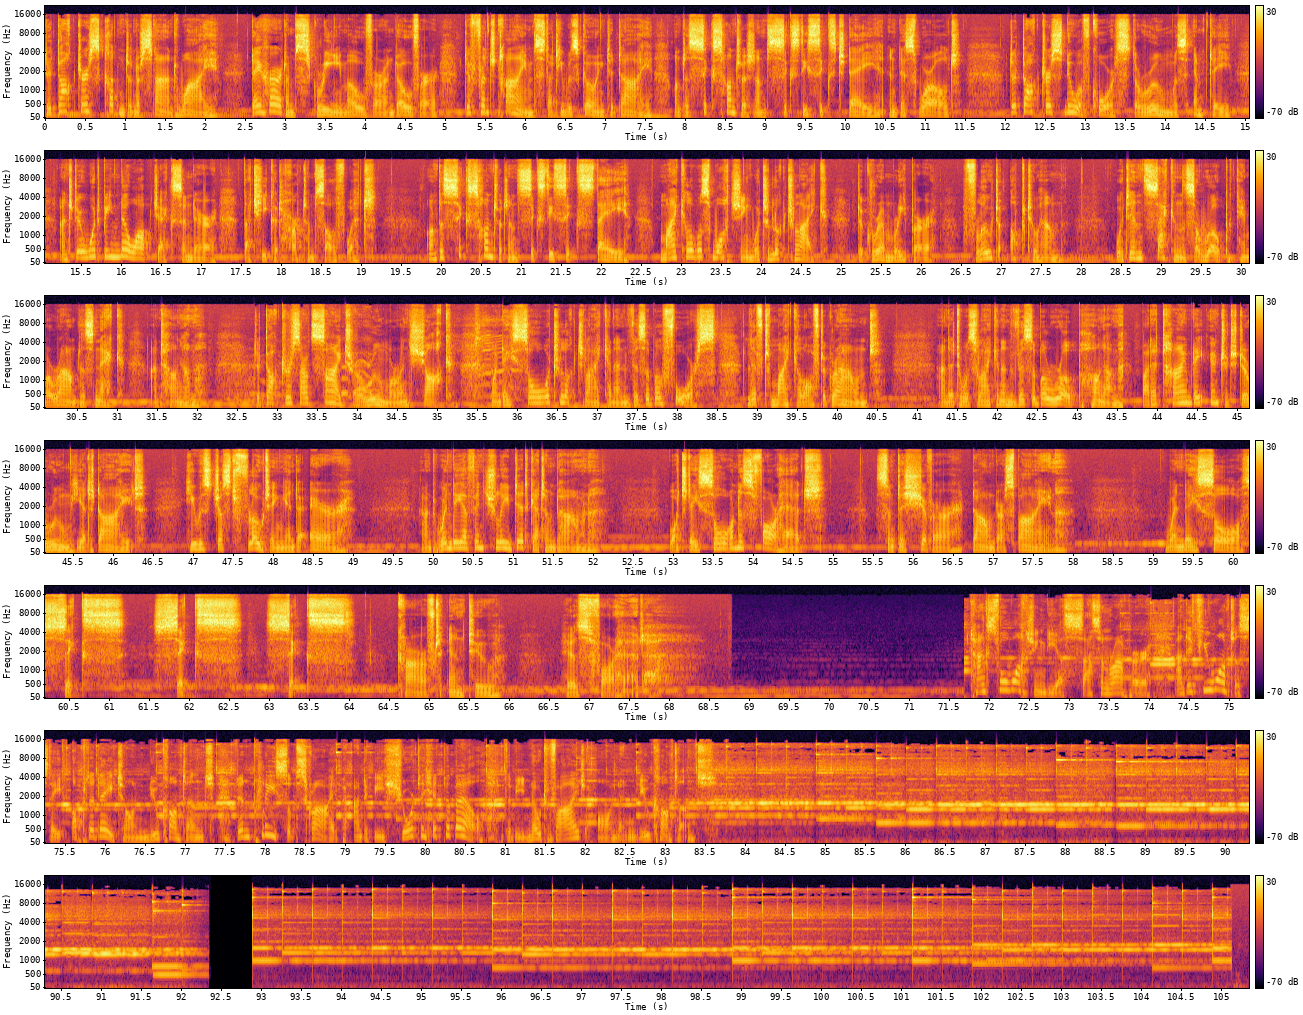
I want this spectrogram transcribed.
The doctors couldn't understand why. They heard him scream over and over, different times that he was going to die on the 666th day in this world. The doctors knew, of course, the room was empty, and there would be no objects in there that he could hurt himself with. On the 666th day, Michael was watching what looked like the Grim Reaper float up to him. Within seconds, a rope came around his neck and hung him. The doctors outside the room were in shock when they saw what looked like an invisible force lift Michael off the ground and it was like an invisible rope hung him. By the time they entered the room, he had died. He was just floating in the air. And when they eventually did get him down, what they saw on his forehead sent a shiver down their spine. When they saw 666 carved into his forehead. Thanks for watching The Assassin Rapper, and if you want to stay up to date on new content, then please subscribe and be sure to hit the bell to be notified on new content.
